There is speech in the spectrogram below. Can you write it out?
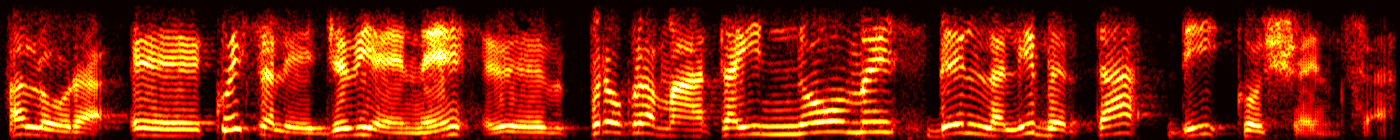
Allora, eh, questa legge viene eh, proclamata in nome della libertà di coscienza.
